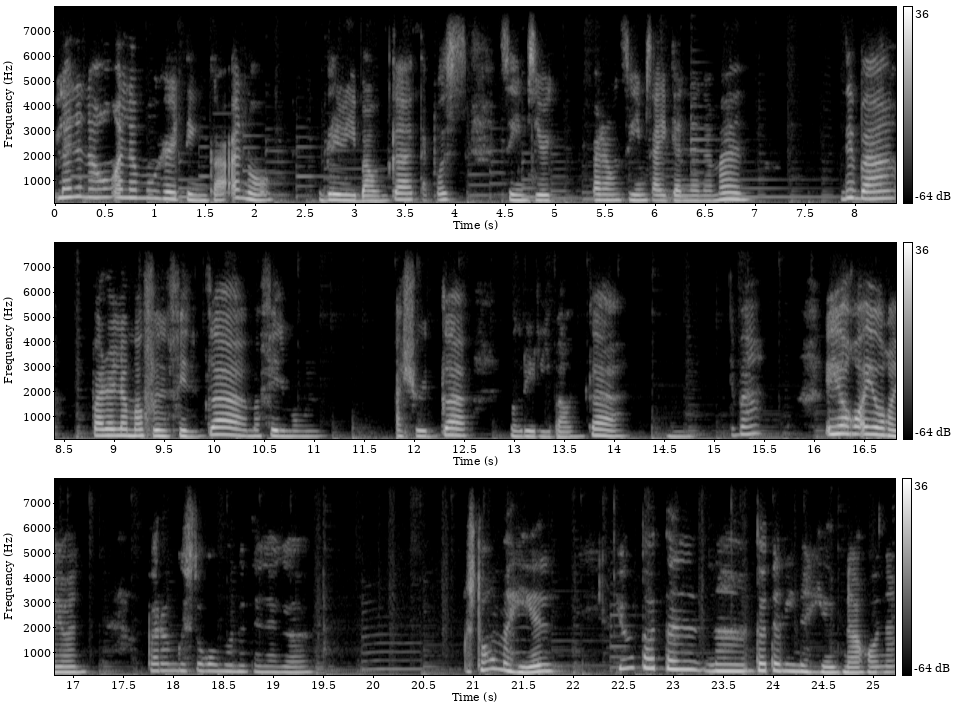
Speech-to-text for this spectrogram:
Lalo na kung alam mong hurting ka, ano, magre-rebound ka, tapos same year, parang same cycle na naman. 'Di ba? Para lang ma-fulfill ka, ma-feel mong assured ka magre-rebound ka. Hmm. Di ba? Ayoko, ayoko yun. Parang gusto ko muna talaga, gusto ko ma-heal. Yung total na, totally na healed na ako na,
